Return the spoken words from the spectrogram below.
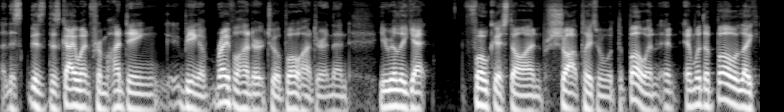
this this this guy went from hunting, being a rifle hunter, to a bow hunter, and then you really get focused on shot placement with the bow, and and and with the bow, like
